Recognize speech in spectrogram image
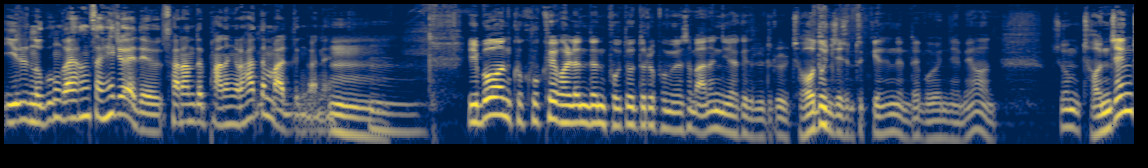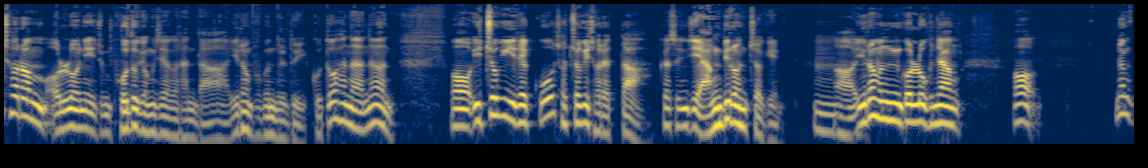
일을 누군가 항상 해줘야 돼요. 사람들 반응을 하든 말든 간에. 음. 음. 이번 그 국회 관련된 보도들을 보면서 많은 이야기들을 저도 이제 좀 듣긴 했는데 뭐였냐면 좀 전쟁처럼 언론이 좀 보도 경쟁을 한다 이런 부분들도 있고 또 하나는 어 이쪽이 이랬고 저쪽이 저랬다. 그래서 이제 양비론적인 음. 어, 이런 걸로 그냥 어 그냥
